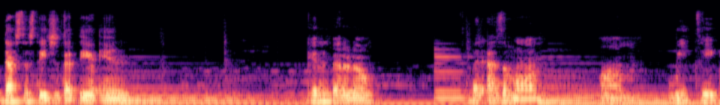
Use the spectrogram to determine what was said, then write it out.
that's the stages that they're in getting better though. But as a mom, um, we take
